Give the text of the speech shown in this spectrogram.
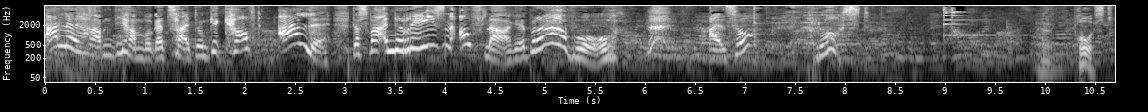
Alle haben die Hamburger Zeitung gekauft. Alle. Das war eine Riesenauflage. Bravo. Also, Prost. Prost.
